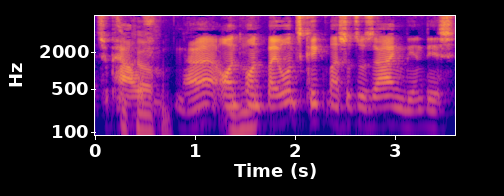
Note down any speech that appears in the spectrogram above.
zu kaufen. Zu kaufen. Ja, und, mhm. und bei uns kriegt man sozusagen das,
